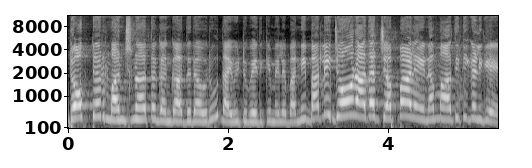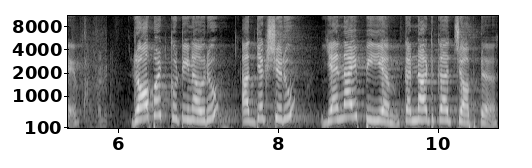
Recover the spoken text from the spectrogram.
ಡಾಕ್ಟರ್ ಮಂಜುನಾಥ ಗಂಗಾಧರ ಅವರು ದಯವಿಟ್ಟು ವೇದಿಕೆ ಮೇಲೆ ಬನ್ನಿ. ಬರಲಿ, ಜೋರಾದ ಚಪ್ಪಾಳೆ ನಮ್ಮ ಅತಿಥಿಗಳಿಗೆ. ರಾಬರ್ಟ್ ಕುಟಿನ್ ಅವರು ಅಧ್ಯಕ್ಷರು N P M Karnataka chapter.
